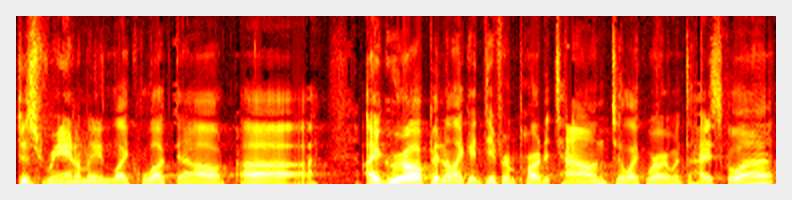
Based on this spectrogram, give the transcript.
just randomly like lucked out. I grew up in like a different part of town to like where I went to high school at.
